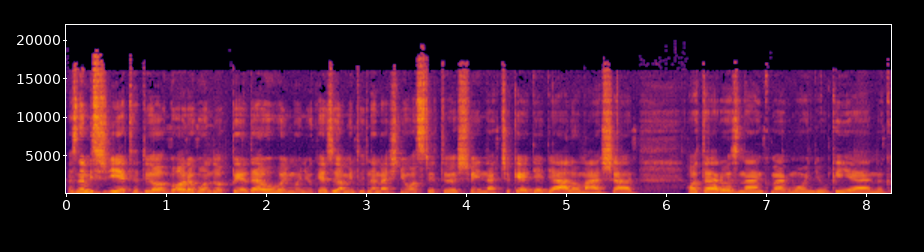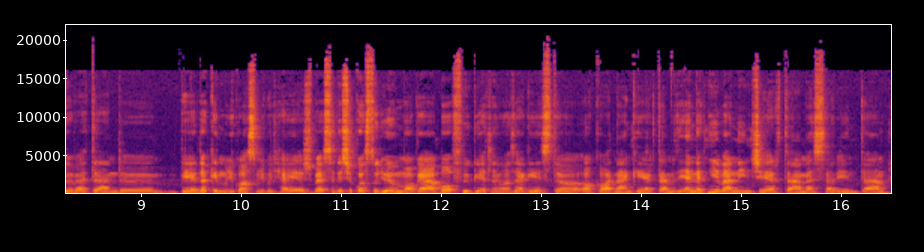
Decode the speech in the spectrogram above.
az nem biztos, hogy érthető. Arra gondolok például, hogy mondjuk ez olyan, mint hogy nemes nyolcrétű ösvénynek csak egy-egy állomását határoznánk meg mondjuk ilyen követendő példaként, mondjuk azt mondjuk, hogy helyes beszéd, és akkor azt úgy önmagába függetlenül az egészt akarnánk értelmezni. Ennek nyilván nincs értelme szerintem,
